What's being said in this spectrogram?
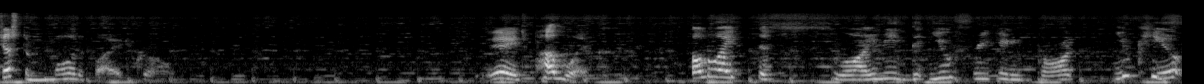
just a modified Chrome. Yeah, it's public. Unlike I mean, that you freaking bought. You can't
